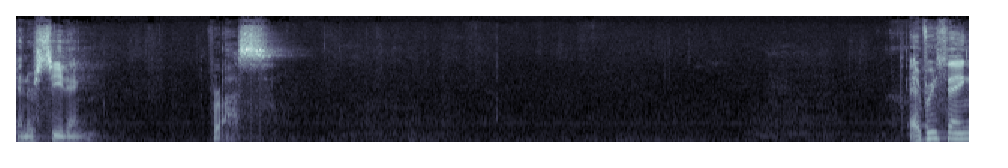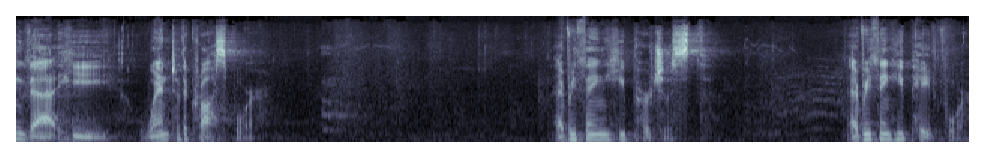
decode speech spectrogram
interceding for us. Everything that he went to the cross for, everything he purchased, everything he paid for,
